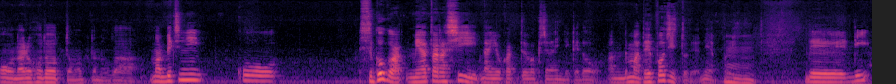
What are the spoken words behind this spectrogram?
うおなるほどって思ったのが、まあ、別にこうすごく目新しい内容かっていうわけじゃないんだけどあの、まあ、デポジットだよねやっぱり、うんうん。でり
